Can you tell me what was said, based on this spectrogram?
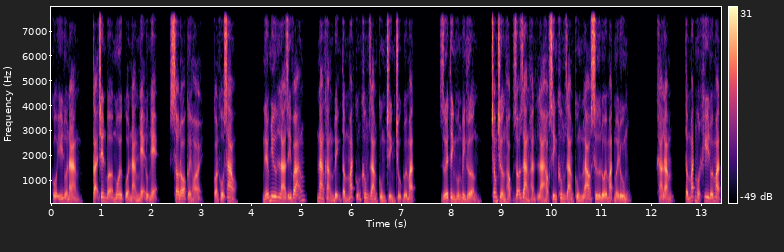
cố ý đùa nàng, tại trên bờ môi của nàng nhẹ đụng nhẹ, sau đó cười hỏi, còn khổ sao? Nếu như là di vãng, nàng khẳng định tầm mắt cũng không dám cùng trình trục đối mặt. Dưới tình huống bình thường, trong trường học rõ ràng hẳn là học sinh không dám cùng lao sư đối mặt mới đúng. Khá lắm, tầm mắt một khi đối mặt,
